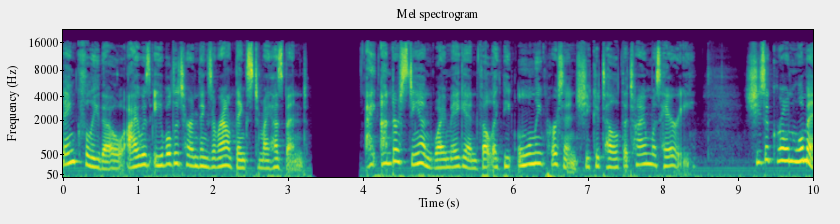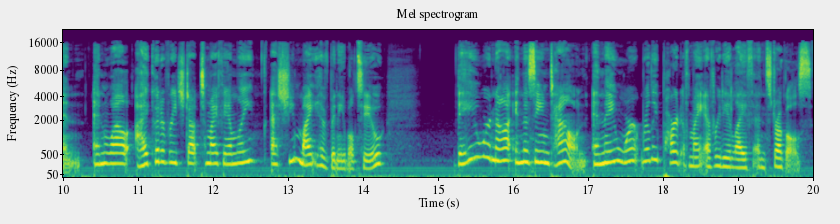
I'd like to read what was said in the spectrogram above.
Thankfully, though, I was able to turn things around thanks to my husband. I understand why Meghan felt like the only person she could tell at the time was Harry. She's a grown woman, and while I could have reached out to my family, as she might have been able to, they were not in the same town and they weren't really part of my everyday life and struggles.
